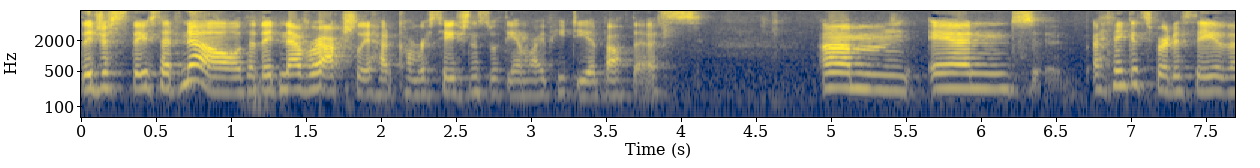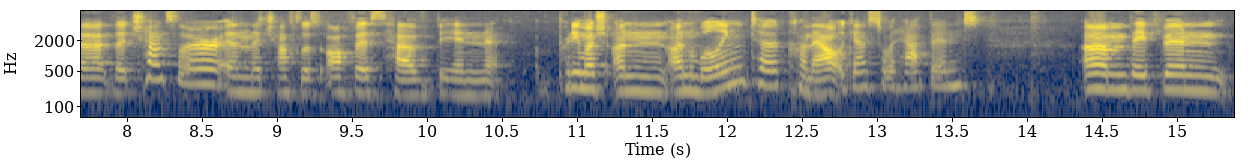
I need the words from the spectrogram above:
they just they said no, that they'd never actually had conversations with the NYPD about this. Um, and I think it's fair to say that the chancellor and the chancellor's office have been pretty much un- unwilling to come out against what happened. Um, they've been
